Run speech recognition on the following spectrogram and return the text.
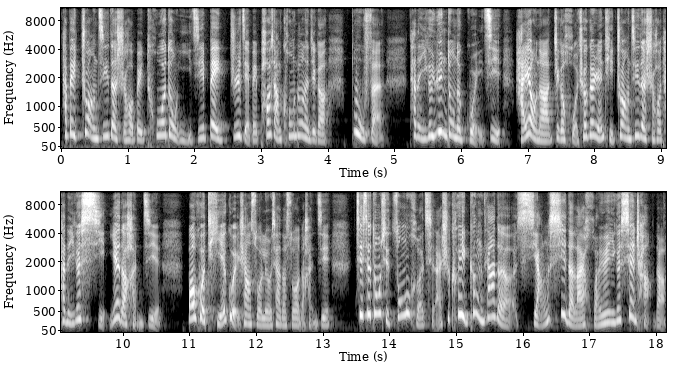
它被撞击的时候被拖动，以及被肢解被抛向空中的这个部分，它的一个运动的轨迹，还有呢，这个火车跟人体撞击的时候它的一个血液的痕迹。包括铁轨上所留下的所有的痕迹，这些东西综合起来是可以更加的详细的来还原一个现场的。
